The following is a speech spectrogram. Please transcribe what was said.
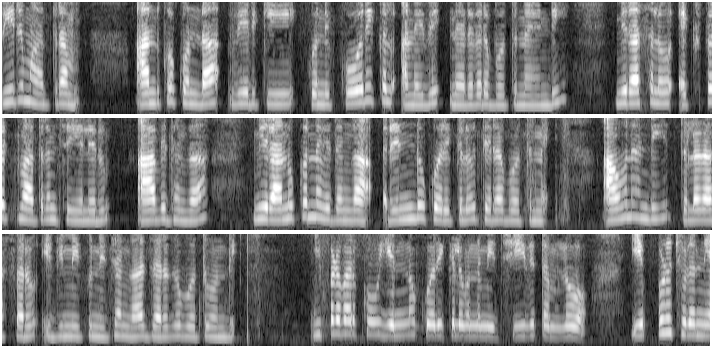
వీరు మాత్రం అనుకోకుండా వీరికి కొన్ని కోరికలు అనేవి నెరవేరబోతున్నాయండి. మీరు అసలు ఎక్స్పెక్ట్ మాత్రం చేయలేరు. ఆ విధంగా మీరు అనుకున్న విధంగా రెండు కోరికలు తీరబోతున్నాయి. అవునండి తులరాశి వారు ఇది మీకు నిజంగా జరగబోతుంది. ఇప్పటి వరకు ఎన్నో కోరికలు ఉన్న మీ జీవితంలో ఎప్పుడు చూడని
